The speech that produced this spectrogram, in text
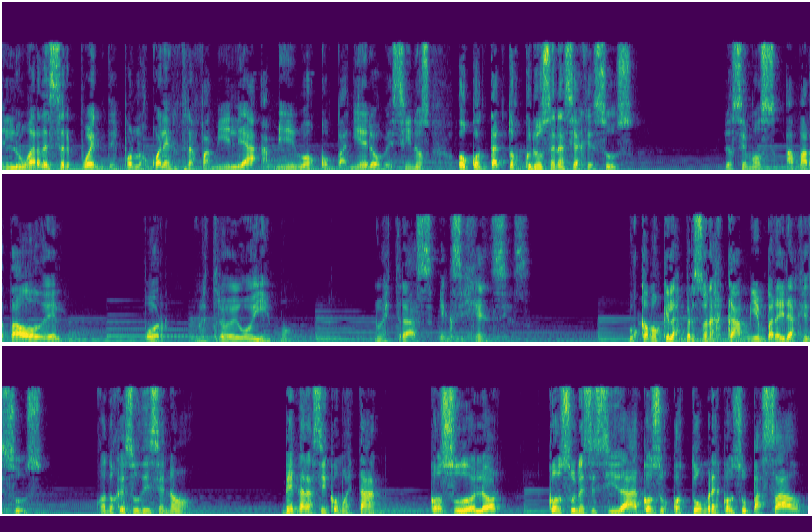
en lugar de ser puentes por los cuales nuestra familia, amigos, compañeros, vecinos o contactos crucen hacia Jesús, los hemos apartado de Él por nuestro egoísmo, nuestras exigencias. Buscamos que las personas cambien para ir a Jesús, cuando Jesús dice no, vengan así como están, con su dolor, con su necesidad, con sus costumbres, con su pasado,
